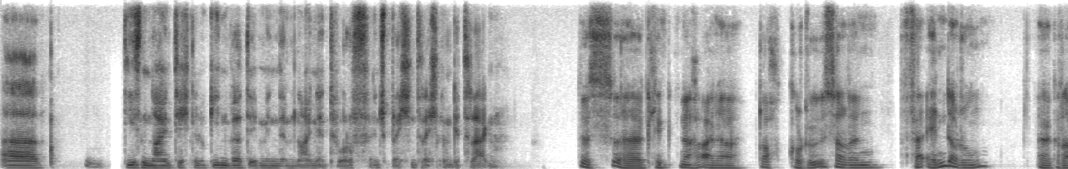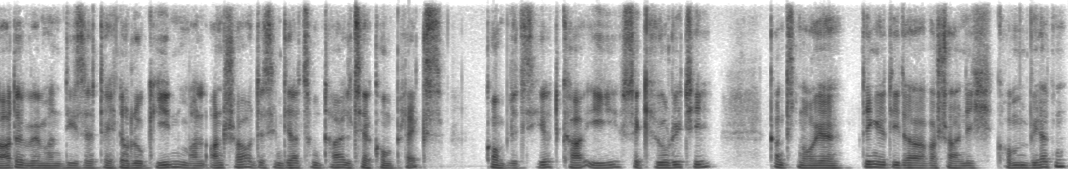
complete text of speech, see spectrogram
äh, diesen neuen Technologien wird eben in dem neuen Entwurf entsprechend Rechnung getragen. Das äh, klingt nach einer doch größeren Veränderung äh, gerade wenn man diese Technologien mal anschaut, die sind ja zum Teil sehr komplex, kompliziert, KI, Security, ganz neue Dinge, die da wahrscheinlich kommen werden.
